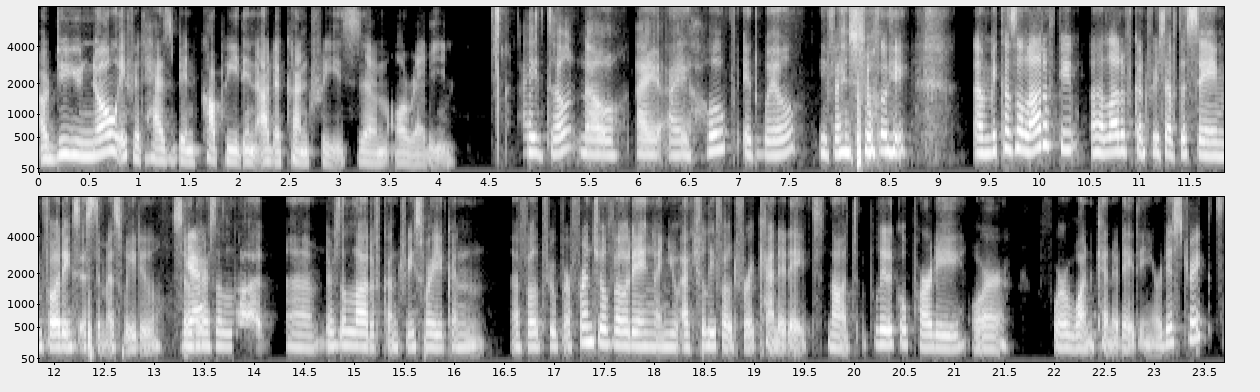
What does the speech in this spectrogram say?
or do you know if it has been copied in other countries um, already i don't know i i hope it will eventually um, because a lot of people, a lot of countries have the same voting system as we do. So yeah. there's a lot, um, there's a lot of countries where you can uh, vote through preferential voting, and you actually vote for a candidate, not a political party or for one candidate in your district.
